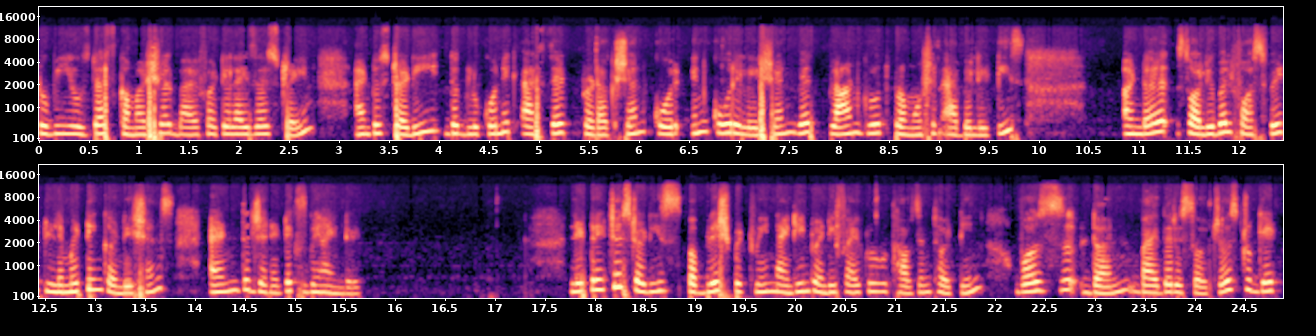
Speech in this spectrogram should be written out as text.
to be used as commercial biofertilizer strain and to study the gluconic acid production in correlation with plant growth promotion abilities under soluble phosphate limiting conditions and the genetics behind it. Literature studies published between 1925 to 2013 was done by the researchers to get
